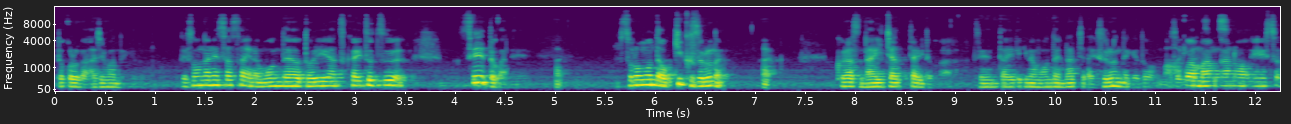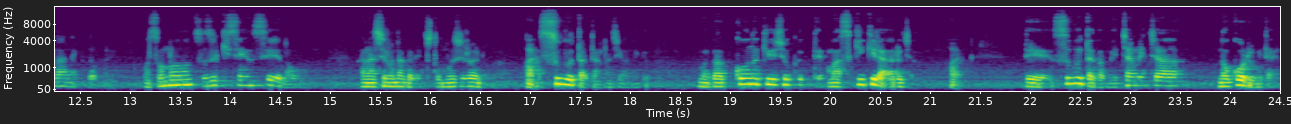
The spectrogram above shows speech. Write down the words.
ところが始まるんだけど。でそんなに些細な問題を取り扱いつつ生徒がね、はい。その問題を大きくするのよ、はい。クラス泣いちゃったりとか全体的な問題になっちゃったりするんだけど、まあそこは漫画の演出なんだけど、まあ、その鈴木先生の話の中でちょっと面白いのが、はい。酢豚って話があるんだけど、まあ、学校の給食って、まあ、好き嫌いあるじゃん。はい。で酢豚がめちゃめちゃ残るみたい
